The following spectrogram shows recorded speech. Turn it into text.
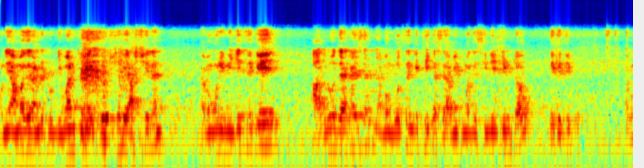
উনি আমাদের আন্ডার টোয়েন্টি ওয়ান টিমের কোচ হিসেবে আসছিলেন এবং উনি নিজে থেকেই আগ্রহ দেখাইছেন এবং বলতেন কি, ঠিক আছে, আমি তোমাদের সিনিয়র টিমটাও দেখে দিব। এবং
